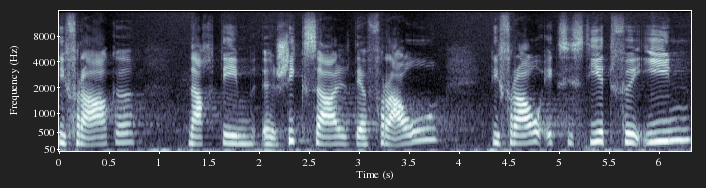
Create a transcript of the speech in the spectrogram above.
die Frage nach dem äh, Schicksal der Frau. Die Frau existiert für ihn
